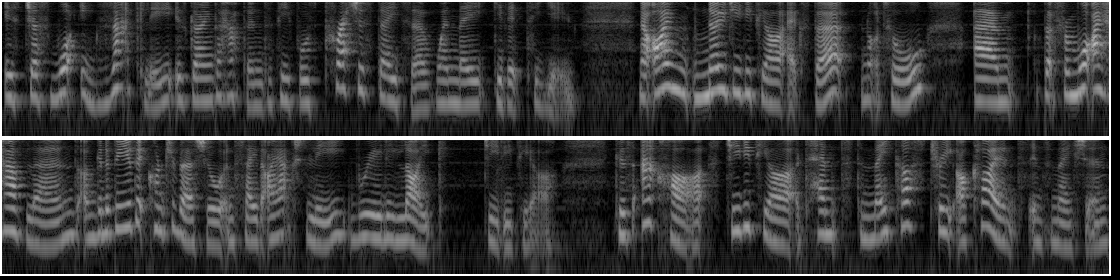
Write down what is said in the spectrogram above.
is just what exactly is going to happen to people's precious data when they give it to you. Now, I'm no GDPR expert, not at all. Um, but from what I have learned, I'm going to be a bit controversial and say that I actually really like GDPR. Because at heart, GDPR attempts to make us treat our clients' information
